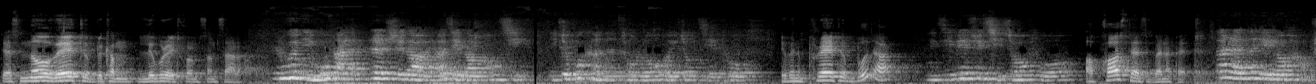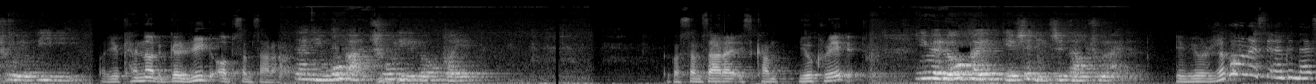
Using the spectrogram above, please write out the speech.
there's no way to become liberated from samsara. 如果你无法认识到、了解到空性，你就不可能从轮回中解脱。 Even pray to Buddha, 你即便去祈求佛， of course there's benefit. 当然那也有好处、有利益， But you cannot get rid of samsara 但你无法出离轮回， because samsara is come you created. 因为轮回也是你制造出来的。 If you recognize emptiness,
